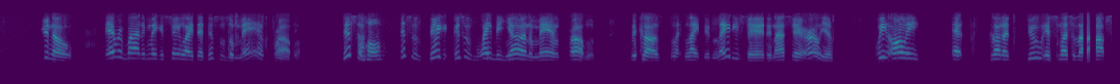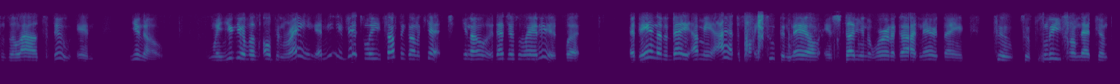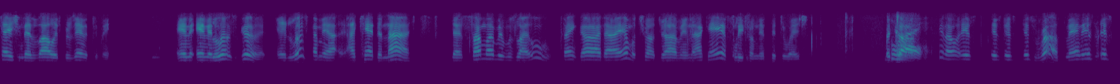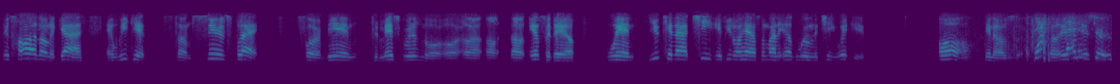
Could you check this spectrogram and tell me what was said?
You know, everybody make it seem like that this is a man's problem. This is Uh-huh. this is big. This is way beyond a man's problem, because like, like the lady said, and I said earlier, we only at, gonna do as much as our options allow us to do, and you know, when you give us open rein, I mean, eventually something's gonna catch. You know, that's just the way it is. But at the end of the day, I mean, I had to fight tooth and nail and studying the Word of God and everything to to flee from that temptation that is always presented to me. And and it looks good. It looks. I mean, I, I can't deny that some of it was like, ooh, thank God I am a truck driver and I can flee from this situation. Because Right. you know it's it's it's, it's rough, man. It's, it's it's hard on the guy, and we get some serious flack for being promiscuous or or, or, or, or infidel when you cannot cheat if you don't have somebody else willing to cheat with you. Oh, You know, so, that so it's, that is it's, true.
